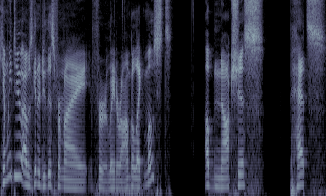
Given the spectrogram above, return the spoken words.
Can we do? I was gonna do this for my for later on, but like most obnoxious pets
